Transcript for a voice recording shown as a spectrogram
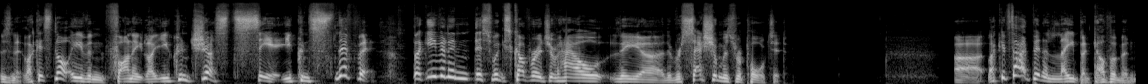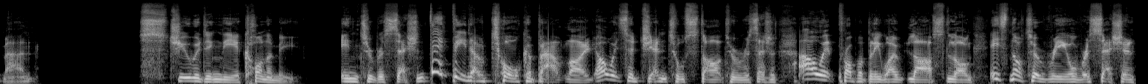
isn't it? Like it's not even funny. Like you can just see it, you can sniff it. Like even in this week's coverage of how the uh, the recession was reported. Uh, like if that had been a Labour government, man, stewarding the economy into recession, there'd be no talk about like, oh, it's a gentle start to a recession. Oh, it probably won't last long. It's not a real recession.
